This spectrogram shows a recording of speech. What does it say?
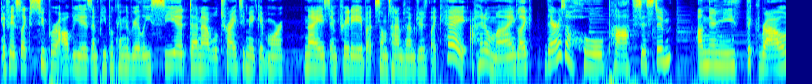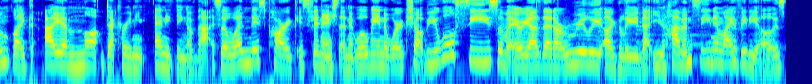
if it's like super obvious and people can really see it, then I will try to make it more nice and pretty, but sometimes I'm just like, hey, I don't mind. Like, there's a whole path system underneath the ground. Like, I am not decorating anything of that. So when this park is finished and it will be in the workshop, you will see some areas that are really ugly that you haven't seen in my videos.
